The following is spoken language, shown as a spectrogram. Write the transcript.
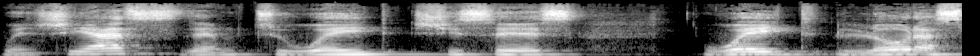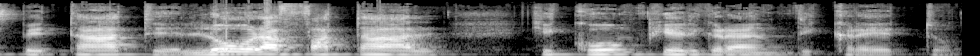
When she asks them to wait, she says, Wait, l'ora aspettate, l'ora fatal che compie il gran decreto.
